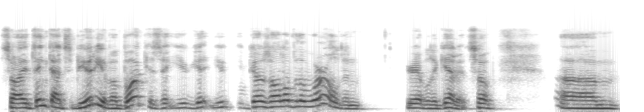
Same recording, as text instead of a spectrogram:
so I think that's the beauty of a book is that you get you it goes all over the world and you're able to get it. So. Um,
